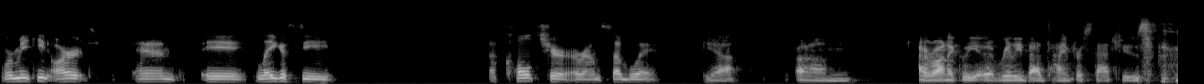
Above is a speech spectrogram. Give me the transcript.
we're making art and a legacy, a culture around Subway. yeah. Um, ironically, a really bad time for statues.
